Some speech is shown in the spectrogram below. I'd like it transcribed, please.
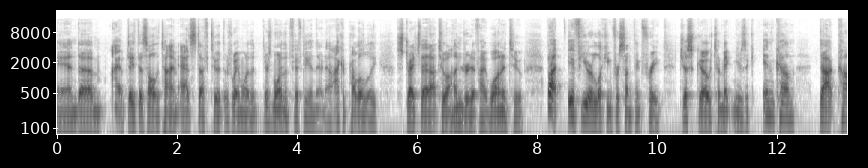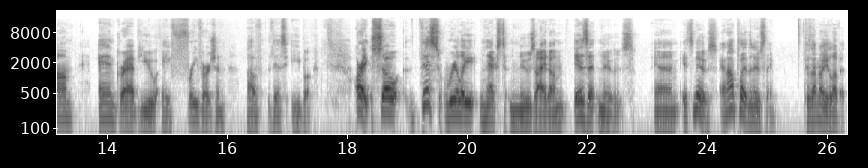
And um, I update this all the time, add stuff to it. There's way more than there's more than 50 in there now. I could probably stretch that out to 100 if I wanted to. But if you're looking for something free, just go to makemusicincome.com and grab you a free version of this ebook. All right, so this really next news item isn't news. and it's news, and I'll play the news theme because I know you love it.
